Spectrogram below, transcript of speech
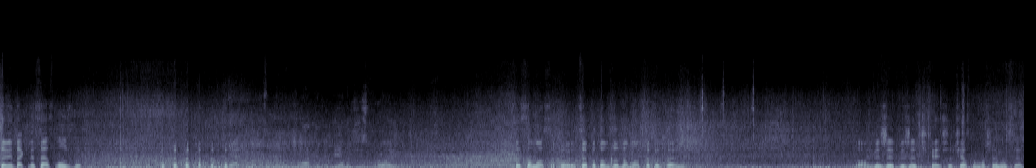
Це він так несе службу. Як можна спровокувати людину зі зброєю? Це само собою. Це потім задамо це питання. О, біжить, біжить, чекай, ще вчасно в машину сяде.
